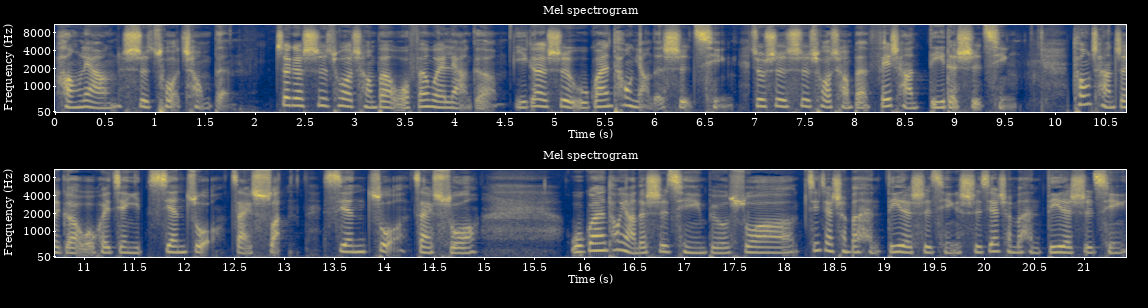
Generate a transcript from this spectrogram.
衡量试错成本。这个试错成本我分为两个，一个是无关痛痒的事情，就是试错成本非常低的事情。通常这个我会建议先做再算，先做再说。无关痛痒的事情，比如说金钱成本很低的事情，时间成本很低的事情。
